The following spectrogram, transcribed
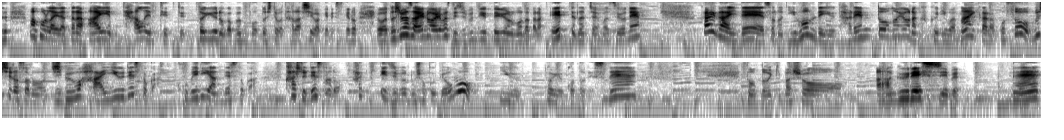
まあ本来だったら I am talented というのが文法としては正しいわけですけど私は才能ありますって自分で言ってるようなものだからえ？ってなっちゃいますよね。海外でその日本でいうタレントのようなくくりはないからこそむしろその自分は俳優ですとかコメディアンですとか歌手ですなどはっきり自分の職業を言うということですね。どんどんいきましょう。アグレッシブ。ね。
